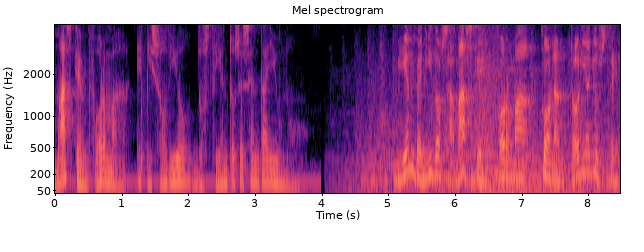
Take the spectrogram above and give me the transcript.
Más que en forma, episodio 261. Bienvenidos a Más que en forma con Antonio Yuste,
